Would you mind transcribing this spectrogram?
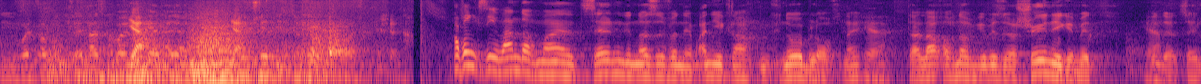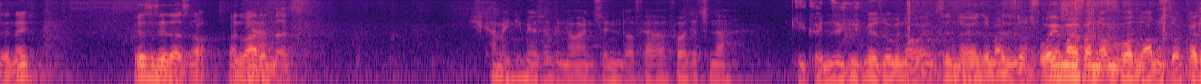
Sie wollen vermutlich entlassen, aber Ja. wir gerne, ja, Ja. Dem steht nicht zu reden. Herr Fink, Sie waren doch mal Zellengenosse von dem Angeklagten Knobloch, nicht? Ja. Da lag auch noch ein gewisser Schönige mit Ja. in der Zelle, nicht? Wissen Sie das noch? Wann war Ja. denn das? Ich kann mich nicht mehr so genau entsinnen, Herr Vorsitzender. Sie können sich nicht mehr so genau entsinnen. Da hören Sie mal, Sie sind doch vorher mal vernommen worden, da haben Sie doch ganz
